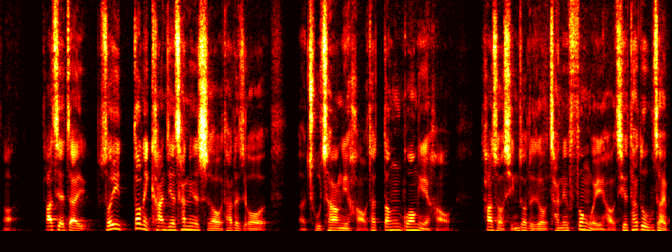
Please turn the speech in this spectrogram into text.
啊，它现在所以当你看这个餐厅的时候，它的这个。呃，橱窗也好，它灯光也好，它所形成的这个餐厅氛围也好，其实它都在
